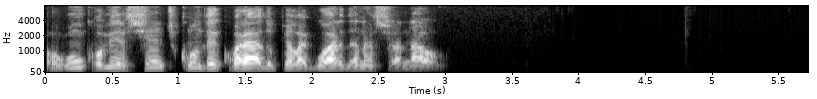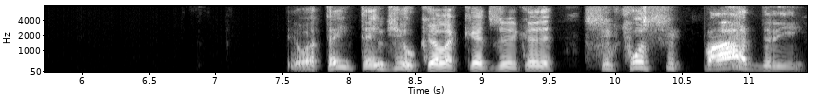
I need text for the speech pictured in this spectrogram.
algum comerciante condecorado pela Guarda Nacional. Eu até entendi o que ela quer dizer. Quer dizer, se fosse padre,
